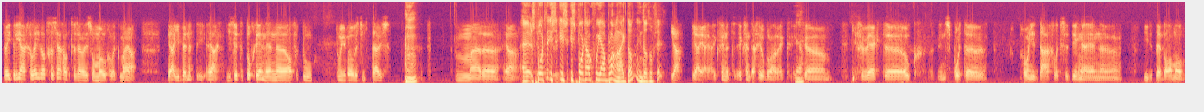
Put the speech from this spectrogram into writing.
twee, drie jaar geleden had gezegd, had ik gezegd, dat is onmogelijk. Maar ja ja, je, bent het, ja, je zit er toch in en uh, af en toe doe je wel eens iets thuis. Mm. Maar uh, ja. Uh, sport, is, is, is sport ook voor jou belangrijk dan, in dat opzicht? Ja, ja, ja, ja. Ik, vind het, ik vind het echt heel belangrijk. Ja. Ik, je verwerkt ook in sport gewoon je dagelijkse dingen. En we hebben allemaal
